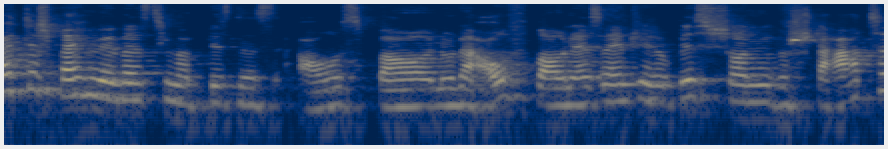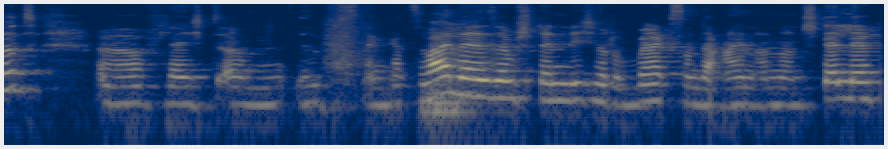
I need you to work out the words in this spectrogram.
Heute sprechen wir über das Thema Business ausbauen oder aufbauen. Also entweder du bist schon gestartet, äh, vielleicht ähm, bist du eine ganze Weile selbstständig oder du merkst an der einen oder anderen Stelle,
